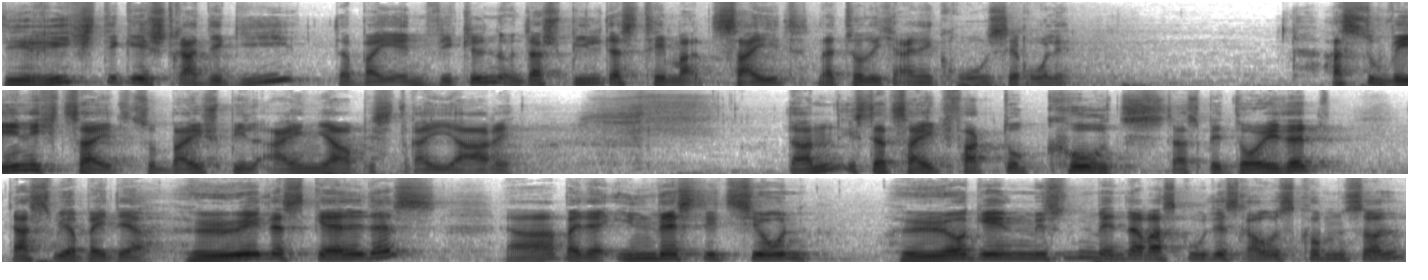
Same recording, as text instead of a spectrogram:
die richtige Strategie dabei entwickeln. Und da spielt das Thema Zeit natürlich eine große Rolle. Hast du wenig Zeit, zum Beispiel ein Jahr bis drei Jahre, dann ist der Zeitfaktor kurz. Das bedeutet, dass wir bei der Höhe des Geldes, ja, bei der Investition höher gehen müssen, wenn da was Gutes rauskommen soll.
